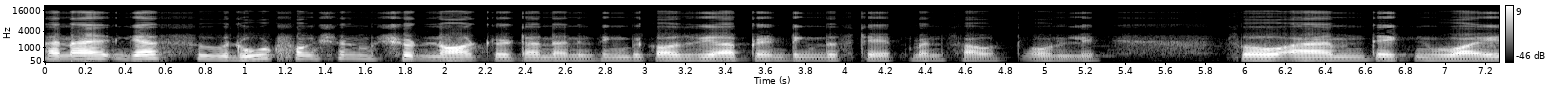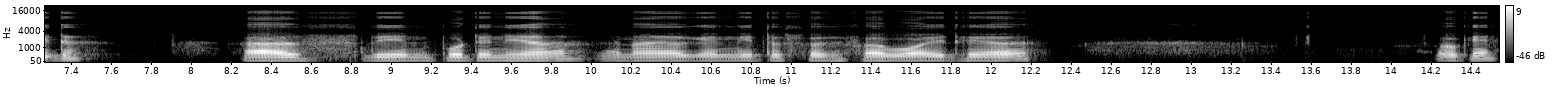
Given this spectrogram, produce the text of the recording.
and I guess root function should not return anything because we are printing the statements out only. So I am taking void as the input in here and I again need to specify void here. Okay?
